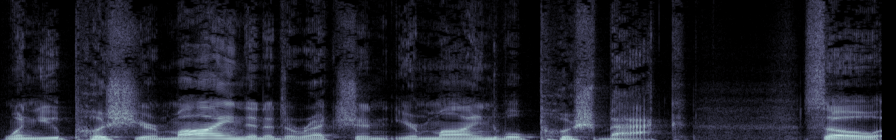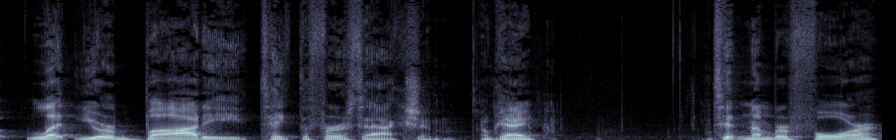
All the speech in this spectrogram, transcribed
When you push your mind in a direction, your mind will push back. So let your body take the first action. Okay. Tip number four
